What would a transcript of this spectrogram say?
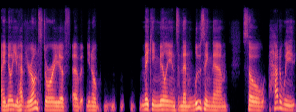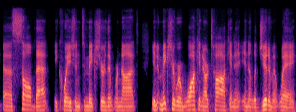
I know you have your own story of, of you know making millions and then losing them. So how do we uh, solve that equation to make sure that we're not you know make sure we're walking our talk in a, in a legitimate way?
